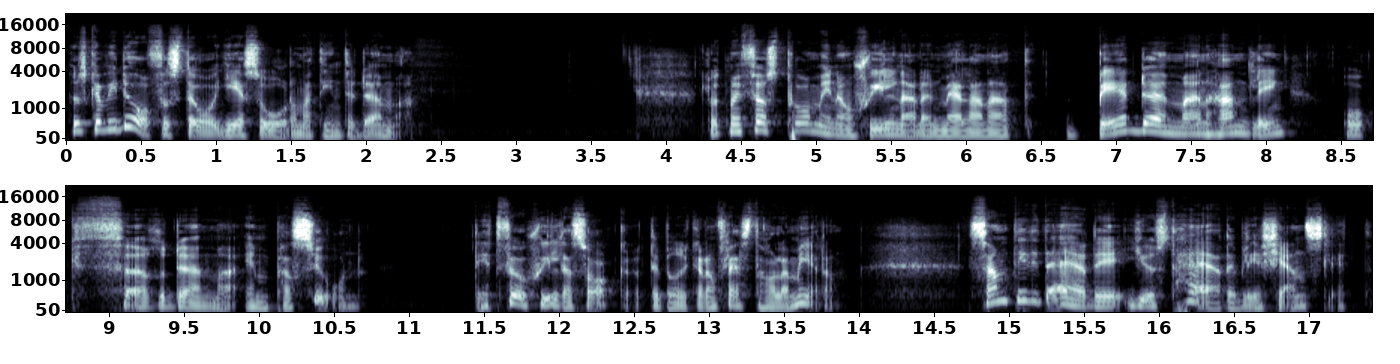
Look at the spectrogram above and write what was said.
Hur ska vi då förstå Jesu ord om att inte döma? Låt mig först påminna om skillnaden mellan att bedöma en handling och fördöma en person. Det är två skilda saker, det brukar de flesta hålla med om. Samtidigt är det just här det blir känsligt.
